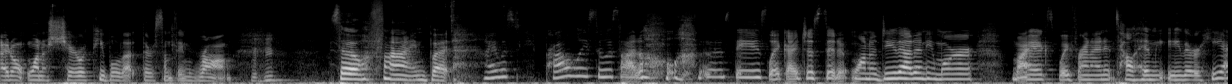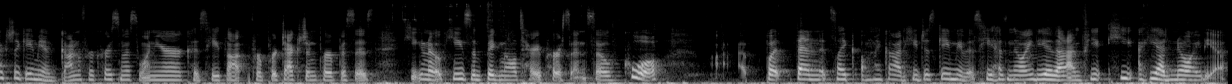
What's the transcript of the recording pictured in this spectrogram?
I don't want to share with people that there's something wrong. Mm-hmm. So fine, but I was probably suicidal a lot of those days. Like I just didn't want to do that anymore. My ex-boyfriend, I didn't tell him either. He actually gave me a gun for Christmas one year because he thought for protection purposes. He, you know, he's a big military person, so cool. But then it's like, oh my God, he just gave me this. He has no idea that I'm. He he had no idea.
